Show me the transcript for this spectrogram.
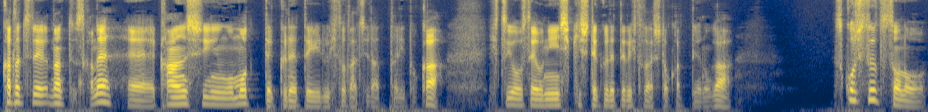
形で、なんていうんですかね、えー関心を持ってくれている人たちだったりとか、必要性を認識してくれている人たちとかっていうのが、少しずつその、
